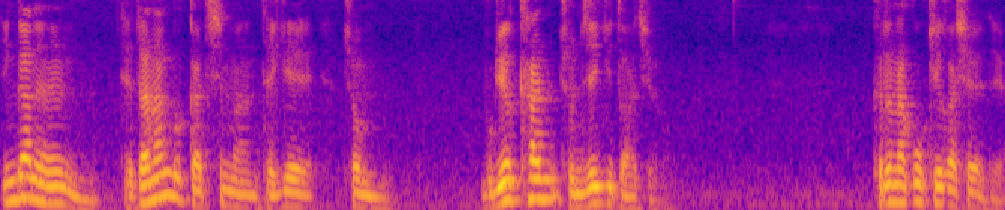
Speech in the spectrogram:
인간은 대단한 것 같지만 되게 좀 무력한 존재이기도 하죠. 그러나 꼭 기억하셔야 돼요.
